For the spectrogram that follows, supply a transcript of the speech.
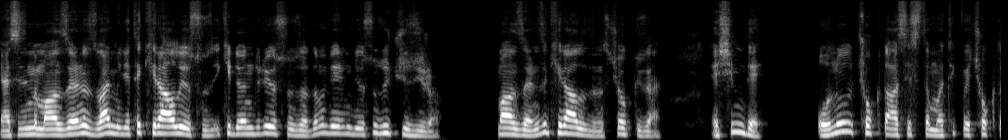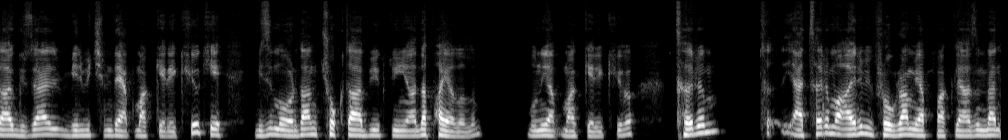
Yani sizin bir manzaranız var millete kiralıyorsunuz. İki döndürüyorsunuz adamı verin diyorsunuz 300 euro. Manzaranızı kiraladınız. Çok güzel. E şimdi onu çok daha sistematik ve çok daha güzel bir biçimde yapmak gerekiyor ki bizim oradan çok daha büyük dünyada pay alalım. Bunu yapmak gerekiyor. Tarım ta, ya tarıma ayrı bir program yapmak lazım. Ben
